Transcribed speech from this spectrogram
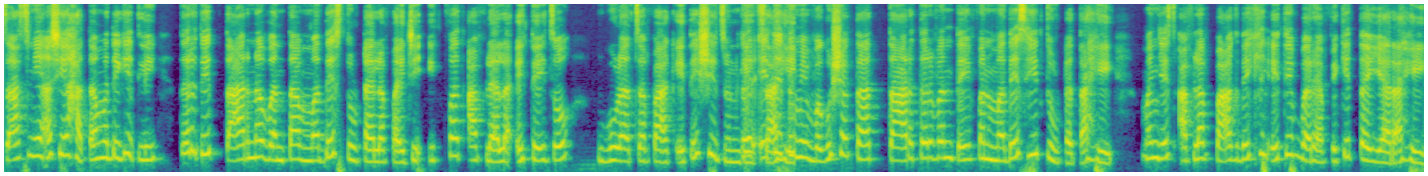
चाचणी अशी हातामध्ये घेतली तर ती तार न बनता मध्येच तुटायला पाहिजे. इतपत आपल्याला येथे जो गुळाचा पाक येथे शिजून घ्यायचा आहे. तुम्ही बघू शकता तार तर बनते पण मध्येच ही तुटत आहे. म्हणजेच आपला पाक देखील येथे बऱ्यापैकी तयार आहे.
